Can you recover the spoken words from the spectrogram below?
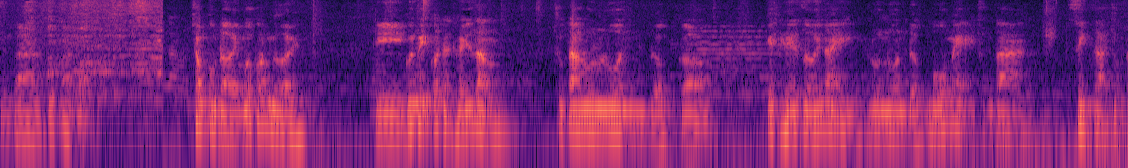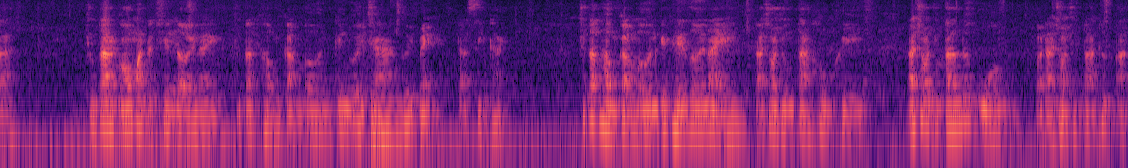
Chúng ta cùng bàn bỏ trong cuộc đời mỗi con người thì quý vị có thể thấy rằng chúng ta luôn luôn được uh, cái thế giới này luôn luôn được bố mẹ chúng ta sinh ra chúng ta. Chúng ta có mặt ở trên đời này chúng ta thầm cảm ơn cái người cha người mẹ đã sinh thành. Chúng ta thầm cảm ơn cái thế giới này đã cho chúng ta không khí đã cho chúng ta nước uống và đã cho chúng ta thức ăn.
